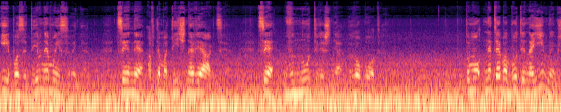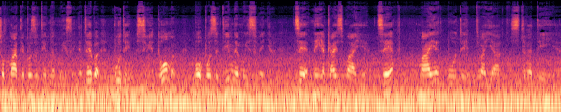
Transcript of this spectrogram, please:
І позитивне мислення це не автоматична реакція, це внутрішня робота. Тому не треба бути наївним, щоб мати позитивне мислення. Треба бути свідомим, бо позитивне мислення це не якась магія, це має бути твоя стратегія.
